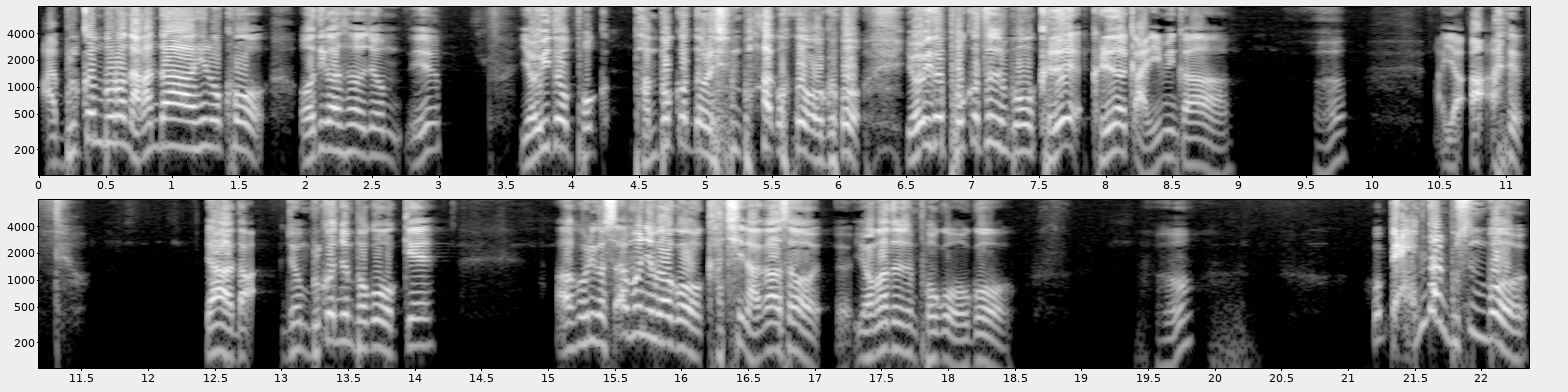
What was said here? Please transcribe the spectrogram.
아, 물건 보러 나간다 해놓고, 어디 가서 좀, 예? 여의도 복, 놀이 좀 하고 오고, 여의도 복권도 좀 보고, 그래, 그래야 될 거 아닙니까? 어? 아, 야, 아, 야, 나, 좀 물건 좀 보고 올게. 아, 그리고 사모님하고 같이 나가서 영화도 좀 보고 오고, 어? 어, 맨날 무슨 뭐,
